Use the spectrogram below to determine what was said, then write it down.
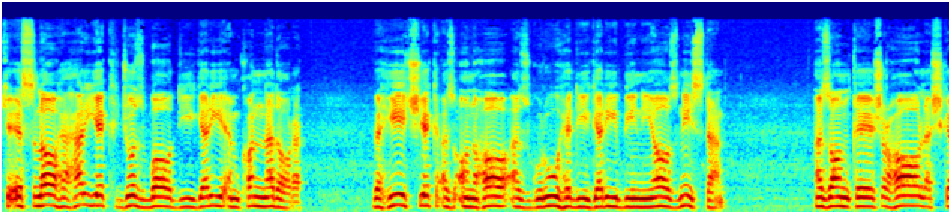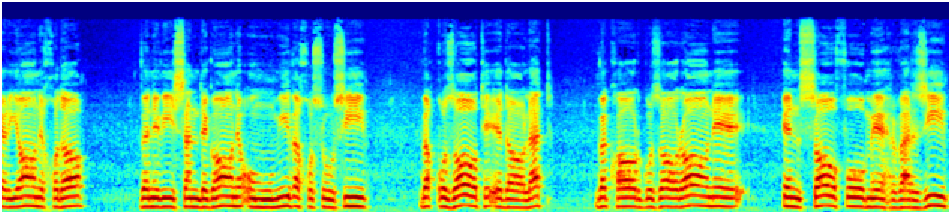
که اصلاح هر یک جز با دیگری امکان ندارد و هیچ یک از آنها از گروه دیگری بینیاز نیستند. از آن قشرها لشکریان خدا و نویسندگان عمومی و خصوصی و قضات عدالت و کارگزاران انصاف و مهرورزی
